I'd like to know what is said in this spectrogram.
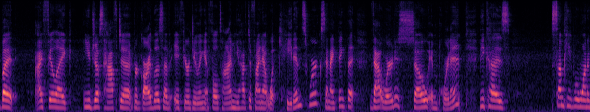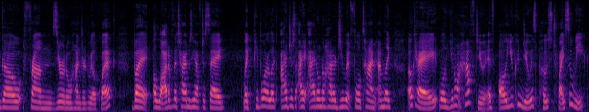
but I feel like you just have to regardless of if you're doing it full time you have to find out what cadence works and i think that that word is so important because some people want to go from zero to 100 real quick, but a lot of the times you have to say, like people are like i just i, I don't know how to do it full time i'm like okay well you don't have to if all you can do is post twice a week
